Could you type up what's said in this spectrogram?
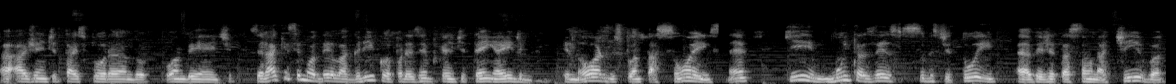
a, a gente está explorando o ambiente. Será que esse modelo agrícola, por exemplo, que a gente tem aí de enormes plantações, né, que muitas vezes substitui a vegetação nativa,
